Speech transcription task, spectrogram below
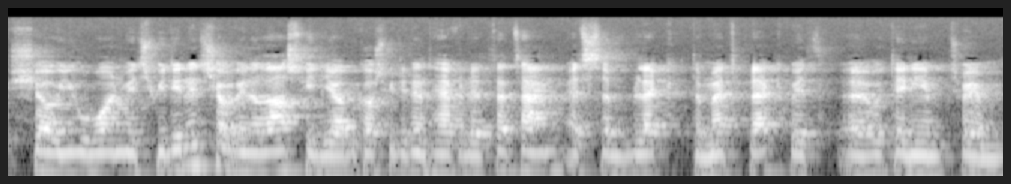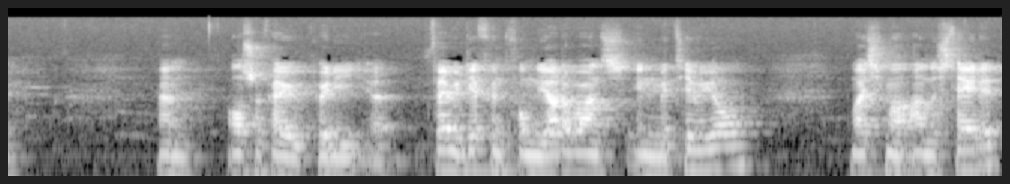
show you one which we didn't show in the last video because we didn't have it at that time. It's the black, the matte black with uh, ruthenium trim. Um, also very pretty, uh, very different from the other ones in material. Much more understated,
